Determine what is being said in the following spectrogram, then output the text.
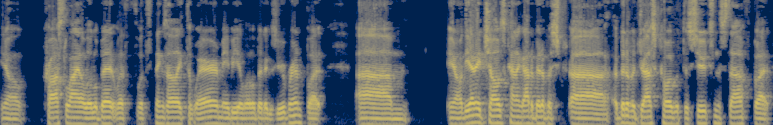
you know, cross the line a little bit with with things I like to wear. Maybe a little bit exuberant, but um, you know, the NHL's kind of got a bit of a uh, a bit of a dress code with the suits and stuff, but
